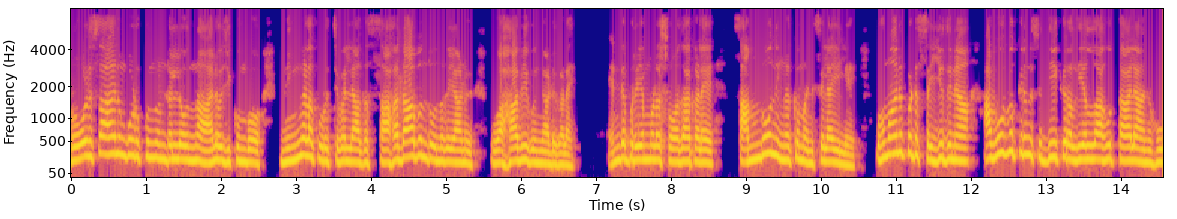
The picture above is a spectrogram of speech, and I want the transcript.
പ്രോത്സാഹനം കൊടുക്കുന്നുണ്ടല്ലോ എന്ന് ആലോചിക്കുമ്പോൾ നിങ്ങളെ കുറിച്ച് വല്ലാതെ സഹതാപം തോന്നുകയാണ് വഹാബി കുഞ്ഞാടുകളെ. എന്റെ പ്രിയമുള്ള ശ്രോതാക്കളെ സംഭവം നിങ്ങൾക്ക് മനസ്സിലായില്ലേ? ബഹുമാനപ്പെട്ട സയ്യിദിന അബൂബക്കറിൻ സിദ്ദീഖ് റളിയല്ലാഹു താലാനുഹു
